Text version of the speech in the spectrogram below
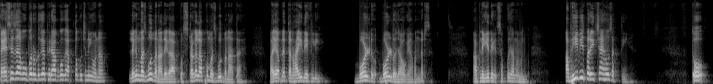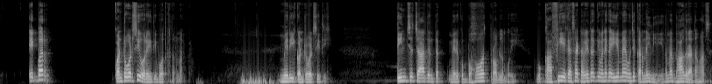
पैसे से आप ऊपर उठ गए, फिर आपको अब तो कुछ नहीं होना। लेकिन मज़बूत बना देगा आपको। स्ट्रगल आपको मज़बूत बनाता है। भाई आपने तन्हाई देख ली। बोल्ड बोल्ड हो जाओगे आप अंदर से। आपने ये देख, सब कुछ आपने अभी भी परीक्षाएँ हो सकती हैं। तो एक बार कंट्रोवर्सी हो रही थी बहुत खतरनाक। मेरी कंट्रोवर्सी थी। तीन से चार दिन तक मेरे को बहुत प्रॉब्लम हुई। वो काफ़ी एक ऐसा टाइम था कि मैंने कहा, ये मैं, मुझे करना ही नहीं है तो मैं भाग रहा था वहाँ से।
